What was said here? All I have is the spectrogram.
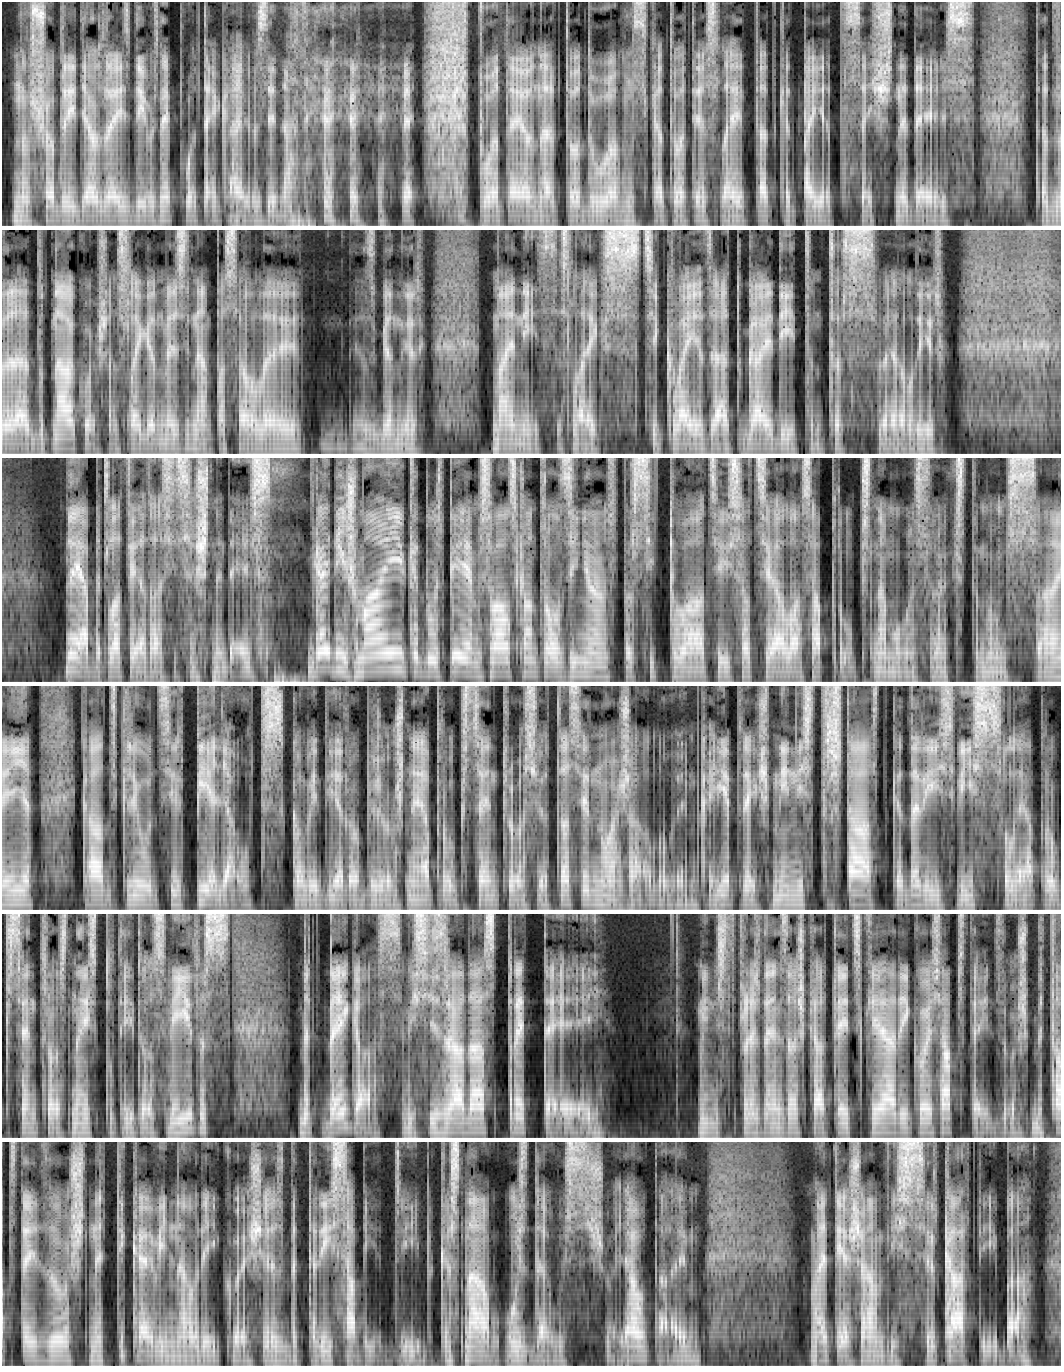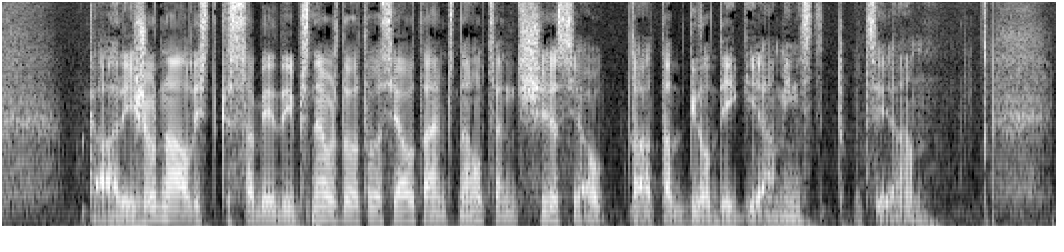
Nu, šobrīd jau uzreiz divas nepotē, kā jūs zināt. Potē un ar to domu skatoties, lai tad, kad paiet sešas nedēļas, tad varētu būt nākošās. Lai gan mēs zinām, pasaulē diezgan ir mainīts tas laiks, cik vajadzētu gaidīt, un tas vēl ir. Nu jā, bet Latvijā tās ir sešas nedēļas. Gaidīšu māju, kad būs pieejams valsts kontrolas ziņojums par situāciju sociālās aprūpas namos. Raksta mums saija, kādas kļūdas ir pieļautas Covid ierobežošanai aprūpas centros, jo tas ir nožēlojami, ka iepriekš ministrs stāsta, ka darīs visu, lai aprūpas centros neizplatītos vīrus, bet beigās viss izrādās pretēji. Ministrs prezidents dažkārt teica, ka jārīkojas apsteidzoši, bet apsteidzoši ne tikai viņi nav rīkojušies, bet arī sabiedrība, kas nav uzdevusi šo jautājumu vai tiešām viss ir kārtībā. Kā arī žurnālisti, kas sabiedrības neuzdotos jautājumus, nav centušies jautāt atbildīgajām institūcijām.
